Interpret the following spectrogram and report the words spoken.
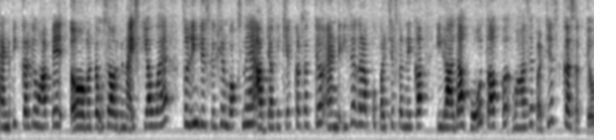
हैंड पिक करके वहाँ पे uh, मतलब उसे ऑर्गेनाइज किया हुआ है। तो लिंक डिस्क्रिप्शन बॉक्स में है आप जाके चेक कर सकते हो। एंड इसे अगर आपको परचेस करने का इरादा हो तो आप वहाँ से परचेस कर सकते हो।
